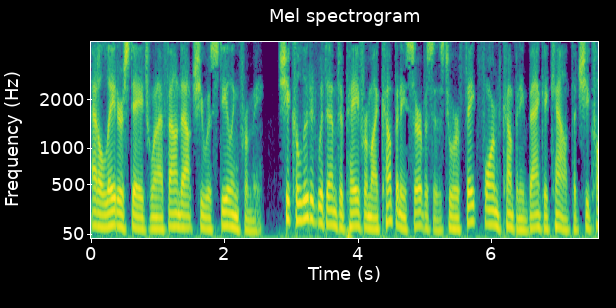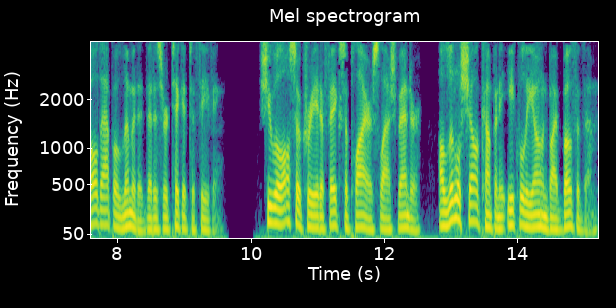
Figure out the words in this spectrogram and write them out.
At a later stage, when I found out she was stealing from me, she colluded with them to pay for my company's services to her fake formed company bank account that she called Apo Limited, that is her ticket to thieving. She will also create a fake supplier slash vendor, a little shell company equally owned by both of them,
